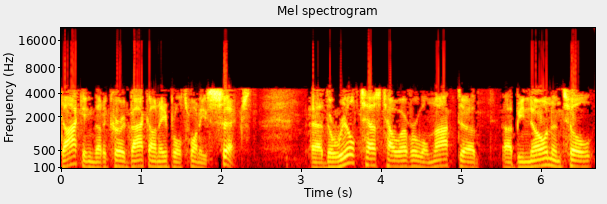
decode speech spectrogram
docking that occurred back on April 26th. Uh, the real test, however, will not uh, be known until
